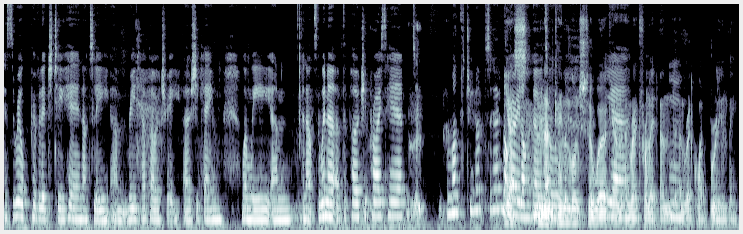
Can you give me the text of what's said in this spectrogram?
It's a real privilege to hear Natalie um, read her poetry. Uh, she came when we um, announced the winner of the poetry prize here a month, two months ago, not yes, very long ago Nat at all. came and launched her work Yeah. Mm. and, and read from it and, and read quite brilliantly.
